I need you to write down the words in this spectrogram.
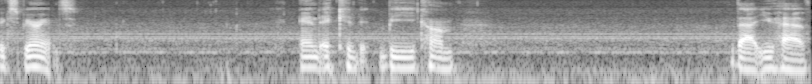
experience and it could become that you have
